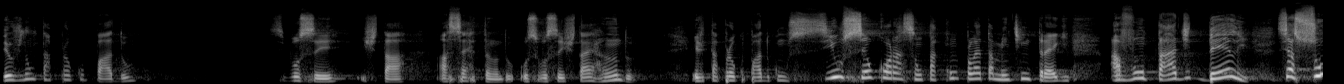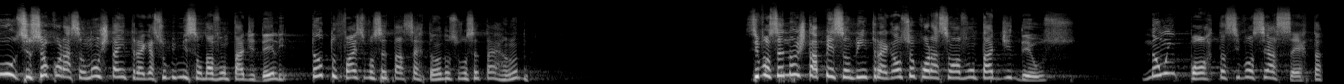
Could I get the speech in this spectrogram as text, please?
Deus não está preocupado se você está acertando ou se você está errando. Ele está preocupado com se o seu coração está completamente entregue à vontade dele. Se, sua, se, o seu coração não está entregue à submissão da vontade dele, tanto faz se você está acertando ou se você está errando. Se você não está pensando em entregar o seu coração à vontade de Deus, não importa se você acerta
